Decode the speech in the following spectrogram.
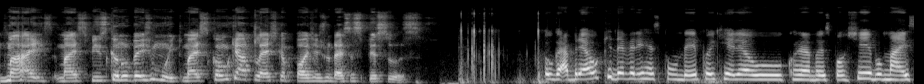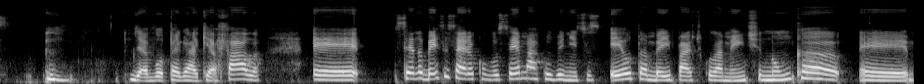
Mas, mas física eu não vejo muito. Mas como que a Atlética pode ajudar essas pessoas? O Gabriel que deveria responder, porque ele é o coordenador esportivo, mas já vou pegar aqui a fala. É, sendo bem sincera com você, Marcos Vinícius, eu também, particularmente, nunca é,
